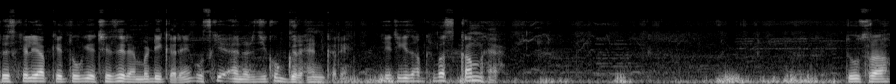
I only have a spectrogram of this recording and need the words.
तो इसके लिए आप केतु की अच्छी सी रेमेडी करें, उसकी एनर्जी को ग्रहण करें। ये चीज़ आपके पास कम है। दूसरा,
